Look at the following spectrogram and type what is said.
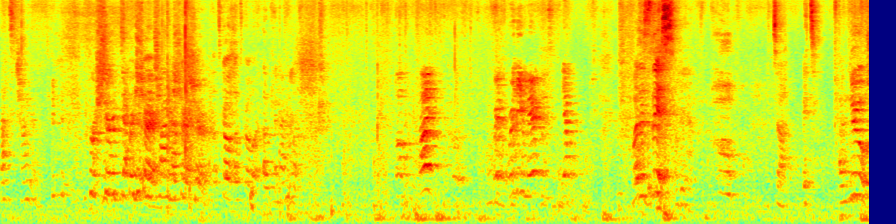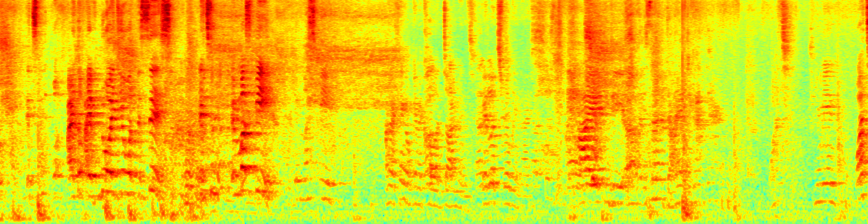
that's China. For sure, definitely sure, China. for sure. Let's go, let's go. Okay. Oh, hi. Where, where are the Americans? Yep. What is this? It's a, it's a new, it's, I, don't, I have no idea what this is. It's, it must be, it must be, I think I'm gonna call it diamond. It looks really nice. Hi, India. Is that a diamond you got there? What? You mean, what?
